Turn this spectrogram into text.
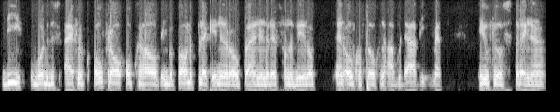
die worden dus eigenlijk overal opgehaald in bepaalde plekken in Europa en in de rest van de wereld. En overgevlogen naar Abu Dhabi met heel veel strenge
